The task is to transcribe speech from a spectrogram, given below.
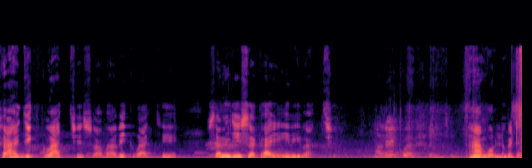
સાહજિક વાત છે સ્વાભાવિક વાત છે સમજી શકાય એવી વાત છે. મને ક્વેશ્ચન છે. હા બોલ ને બેટા.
